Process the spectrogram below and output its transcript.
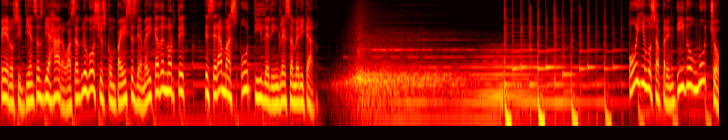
Pero si piensas viajar o hacer negocios con países de América del Norte, te será más útil el inglés americano. Hoy hemos aprendido mucho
